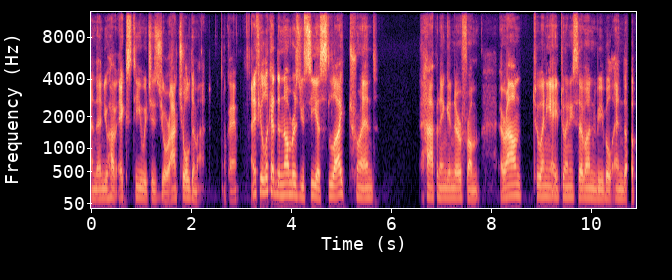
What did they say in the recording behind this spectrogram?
and then you have xt, which is your actual demand, okay? And if you look at the numbers, you see a slight trend happening in there from around 28, 27, we will end up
